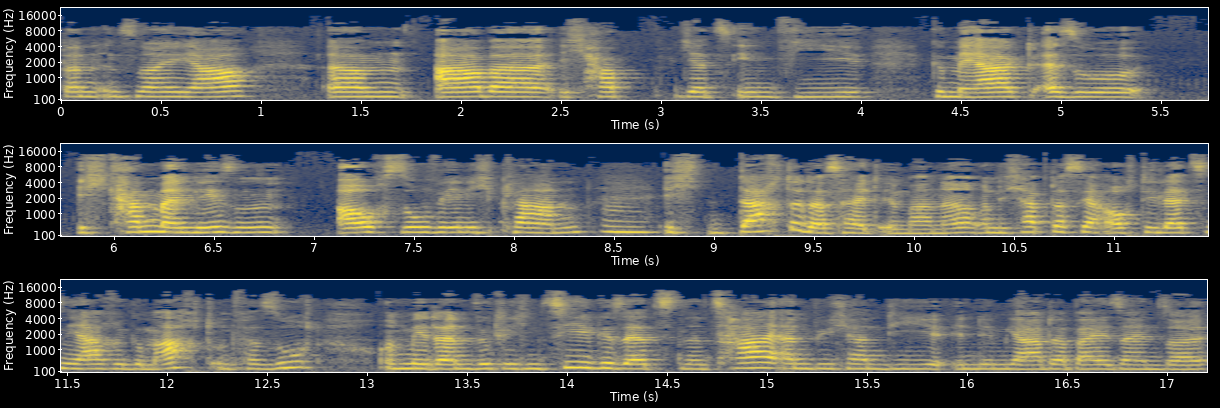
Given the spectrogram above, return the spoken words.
dann ins neue Jahr. Ähm, aber ich habe jetzt irgendwie gemerkt, also ich kann mein Lesen auch so wenig planen. Mhm. Ich dachte das halt immer, ne? Und ich habe das ja auch die letzten Jahre gemacht und versucht und mir dann wirklich ein Ziel gesetzt, eine Zahl an Büchern, die in dem Jahr dabei sein soll,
